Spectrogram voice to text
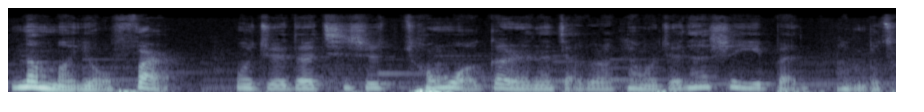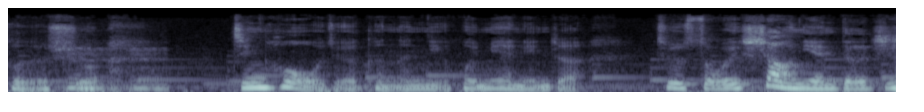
那么有份儿，我觉得其实从我个人的角度来看，我觉得它是一本很不错的书。嗯。今后我觉得可能你会面临着。就所谓少年得志，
